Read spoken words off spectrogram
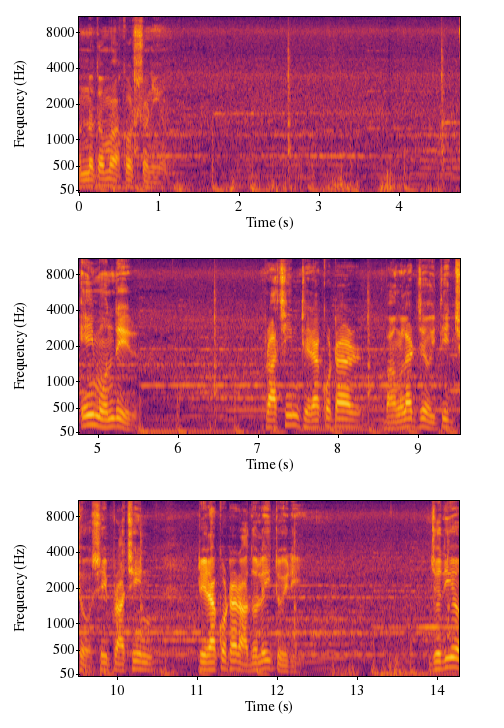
অন্যতম আকর্ষণীয়। এই মন্দির প্রাচীন টেরাকোটার বাংলার যে ঐতিহ্য, সেই প্রাচীন টেরাকোটার আদলেই তৈরি। যদিও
